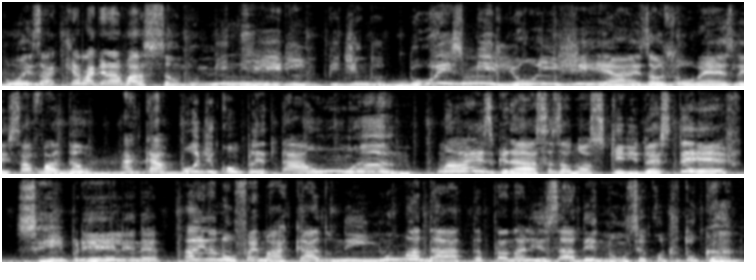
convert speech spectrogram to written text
Pois aquela gravação do Mineirinho pedindo 2 milhões de reais ao Joesley Safadão acabou de completar um ano. Mas graças ao nosso querido STF, sempre ele, né? Ainda não foi marcado nenhuma data para analisar a denúncia contra o Tucano.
